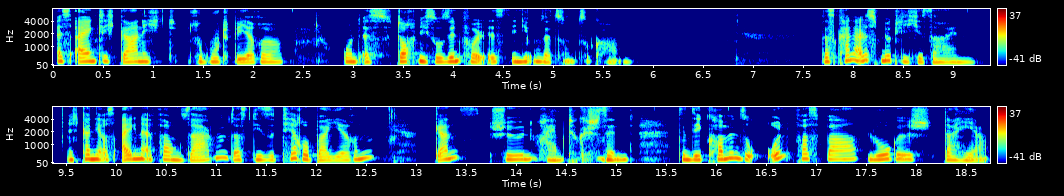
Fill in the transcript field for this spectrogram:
es eigentlich gar nicht so gut wäre und es doch nicht so sinnvoll ist, in die Umsetzung zu kommen. Das kann alles Mögliche sein. Ich kann dir aus eigener Erfahrung sagen, dass diese Terrorbarrieren ganz schön heimtückisch sind, denn sie kommen so unfassbar logisch daher.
